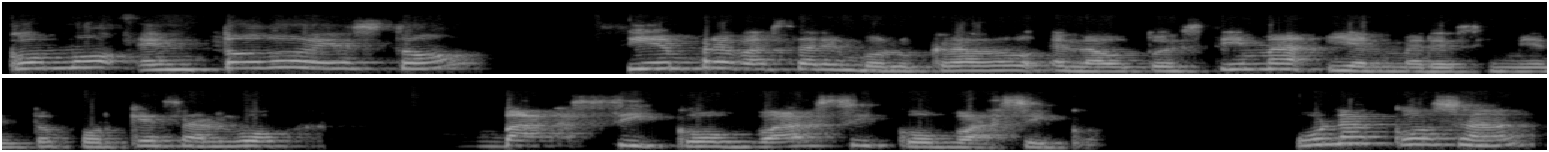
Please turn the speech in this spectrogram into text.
cómo en todo esto siempre va a estar involucrado el autoestima y el merecimiento, porque es algo básico, básico, básico. Una cosa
